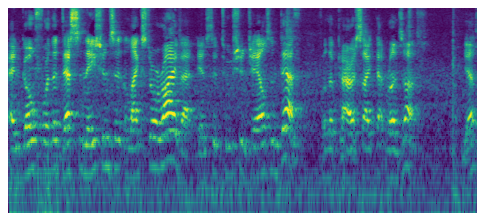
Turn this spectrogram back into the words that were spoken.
and go for the destinations it likes to arrive at institution, jails, and death for the parasite that runs us. Yes?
